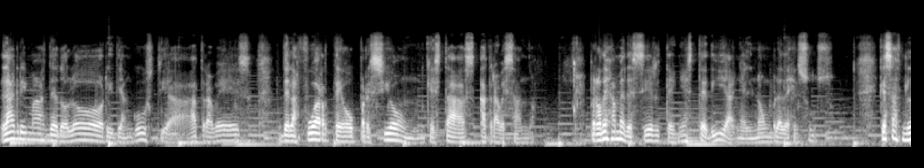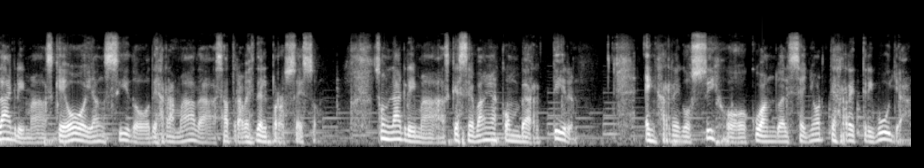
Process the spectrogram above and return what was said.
Lágrimas de dolor y de angustia a través de la fuerte opresión que estás atravesando. Pero déjame decirte en este día, en el nombre de Jesús, que esas lágrimas que hoy han sido derramadas a través del proceso, son lágrimas que se van a convertir en regocijo cuando el Señor te retribuya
